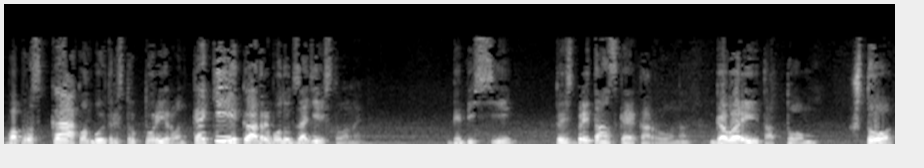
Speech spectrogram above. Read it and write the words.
Вопрос, как он будет реструктурирован, какие кадры будут задействованы. BBC, то есть британская корона, говорит о том, что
